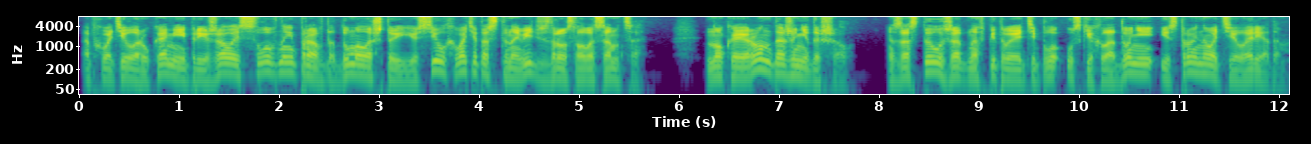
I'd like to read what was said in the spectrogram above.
обхватила руками и прижалась, словно и правда думала, что ее сил хватит остановить взрослого самца. Но Кайрон даже не дышал. Застыл, жадно впитывая тепло узких ладоней и стройного тела рядом.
